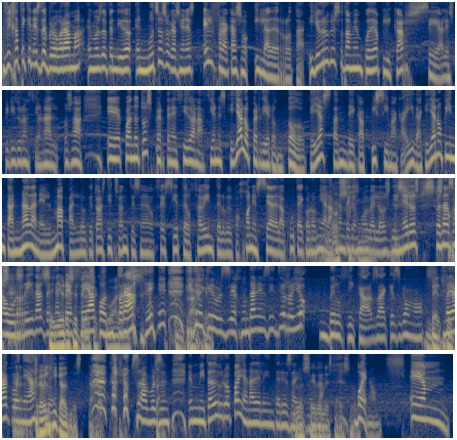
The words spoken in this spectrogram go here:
Fíjate que en este programa hemos defendido en muchas ocasiones el fracaso y la derrota. Y yo creo que esto también puede aplicarse al espíritu nacional. O sea, eh, cuando tú has pertenecido a naciones que ya lo perdieron todo, que ya están de capísima caída, que ya no pintan nada en el mapa, en lo que tú has dicho antes, en el G7, el G20, lo que cojones sea de la puta economía, la gente que mueve los dineros, cosas, cosas. aburridas de gente fea con traje, con traje. que se juntan en sitios rollo Bélgica. O sea, que es como. Bélgica. Vaya coñazo. ¿Pero Bélgica dónde está? Pues en, en mitad de Europa y a nadie le interesa No ir sé dónde está eso. Bueno, em,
